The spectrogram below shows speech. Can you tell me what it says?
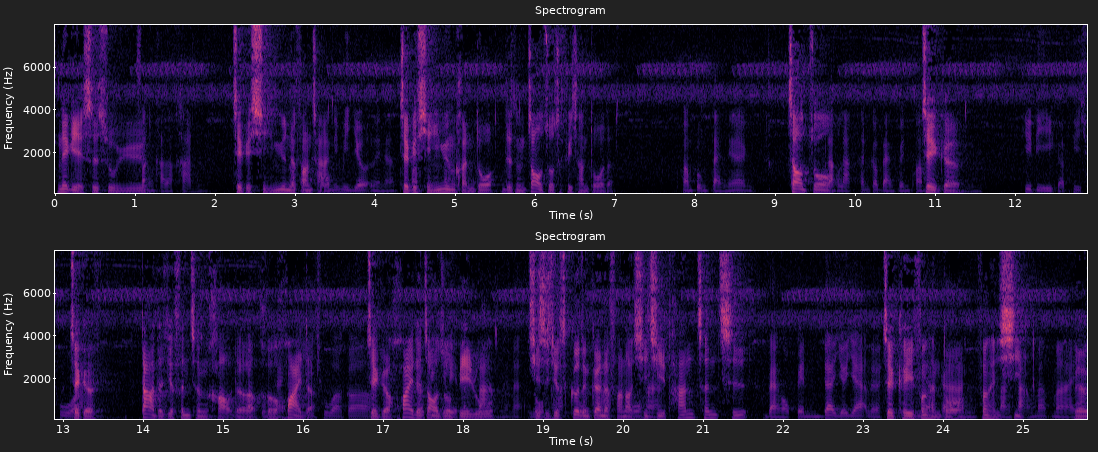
那个也是属于这个行运的范畴。这个行运很多，这种造作是非常多的。造作这个这个。大的就分成好的和坏的，这个坏的造作，比如，其实就是各种各样的烦恼习气，贪嗔痴，这可以分很多，分很细，呃，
